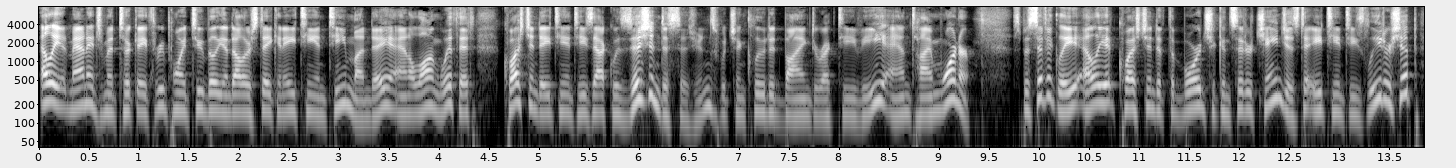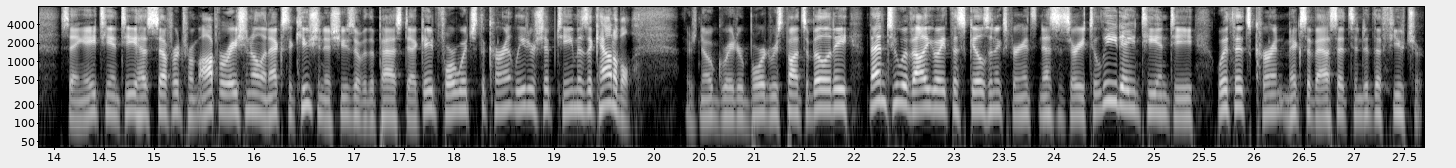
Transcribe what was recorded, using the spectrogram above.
Elliott Management took a $3.2 billion stake in AT&T Monday and along with it questioned AT&T's acquisition decisions which included buying DirecTV and Time Warner. Specifically, Elliott questioned if the board should consider changes to AT&T's leadership, saying AT&T has suffered from operational and execution issues over the past decade for which the current leadership team is accountable. There's no greater board responsibility than to evaluate the skills and experience necessary to lead AT&T with its current mix of assets into the future.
